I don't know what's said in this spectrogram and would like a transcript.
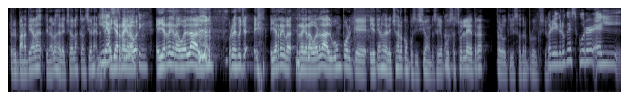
pero el pana tiene, las- los derechos de las canciones. Entonces ella regrabó, ella regrabó el álbum, porque escucha, ella regrabó el álbum porque ella tiene los derechos de la composición. Entonces ella puso su letra, pero utiliza otra producción. Pero yo creo que Scooter, él,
